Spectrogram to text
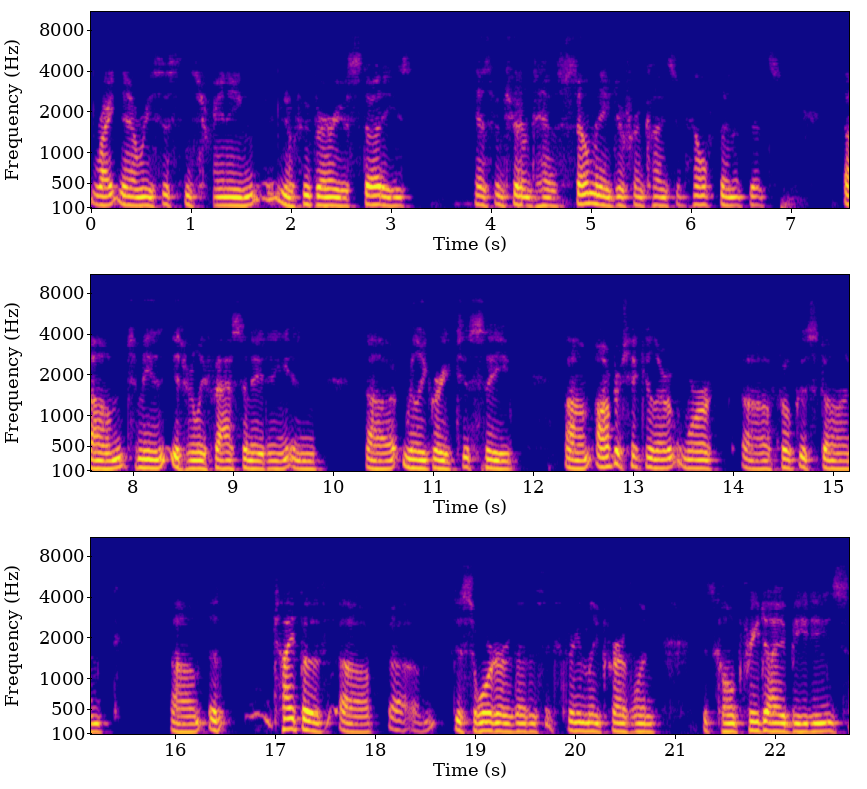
right now resistance training, you know, through various studies, has been shown to have so many different kinds of health benefits. Um, to me, is really fascinating and uh, really great to see. Um, our particular work uh, focused on um, a type of uh, um, disorder that is extremely prevalent. It's called prediabetes,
